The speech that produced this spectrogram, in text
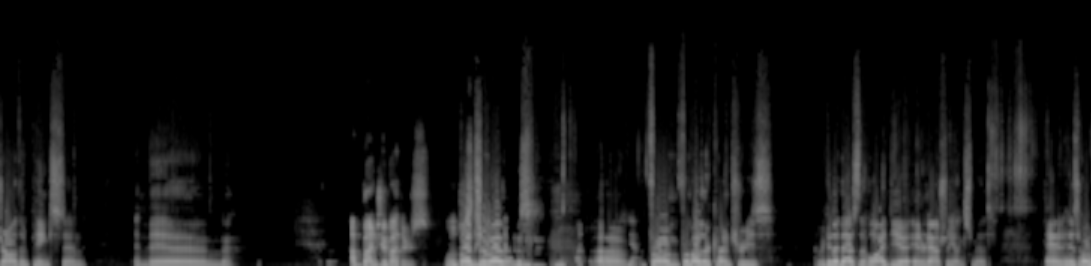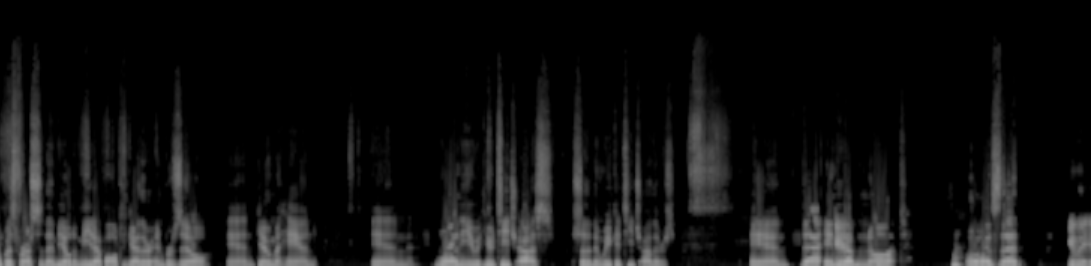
Jonathan Pinkston, and then a bunch of others. We'll a bunch of others. Um, Yeah. from from other countries because that's the whole idea international young Smith, and his hope was for us to then be able to meet up all together in brazil and give him a hand in one he, he would teach us so that then we could teach others and that ended up not what, what's that It wa-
